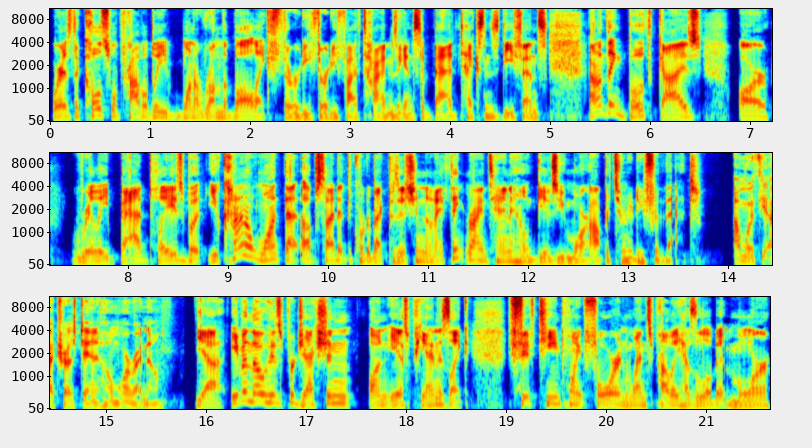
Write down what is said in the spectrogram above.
whereas the Colts will probably want to run the ball like 30, 35 times against a bad Texans defense. I don't think both guys are really bad plays, but you kind of want that upside at the quarterback position, and I think Ryan Tannehill gives you more opportunity for that. I'm with you. I trust Tannehill more right now. Yeah, even though his projection on ESPN is like 15.4 and Wentz probably has a little bit more,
